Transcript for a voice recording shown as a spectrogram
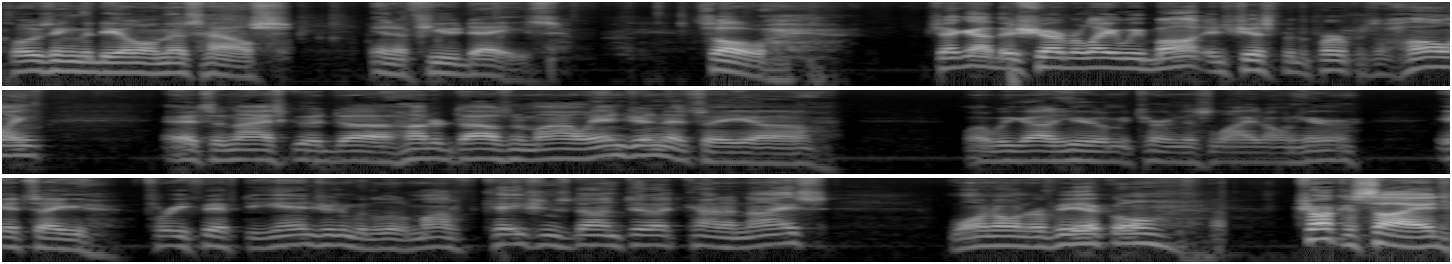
closing the deal on this house in a few days. So check out this Chevrolet we bought. It's just for the purpose of hauling. It's a nice, good uh, 100,000 mile engine. It's a, uh, what we got here, let me turn this light on here. It's a 350 engine with a little modifications done to it, kind of nice. One owner vehicle. Truck aside,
